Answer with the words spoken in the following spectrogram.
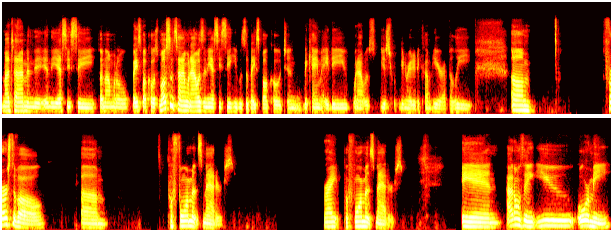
my time in the in the SEC, phenomenal baseball coach. Most of the time when I was in the SEC, he was the baseball coach and became AD when I was just getting ready to come here, I believe. Um, first of all, um, performance matters, right? Performance matters. And I don't think you or me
